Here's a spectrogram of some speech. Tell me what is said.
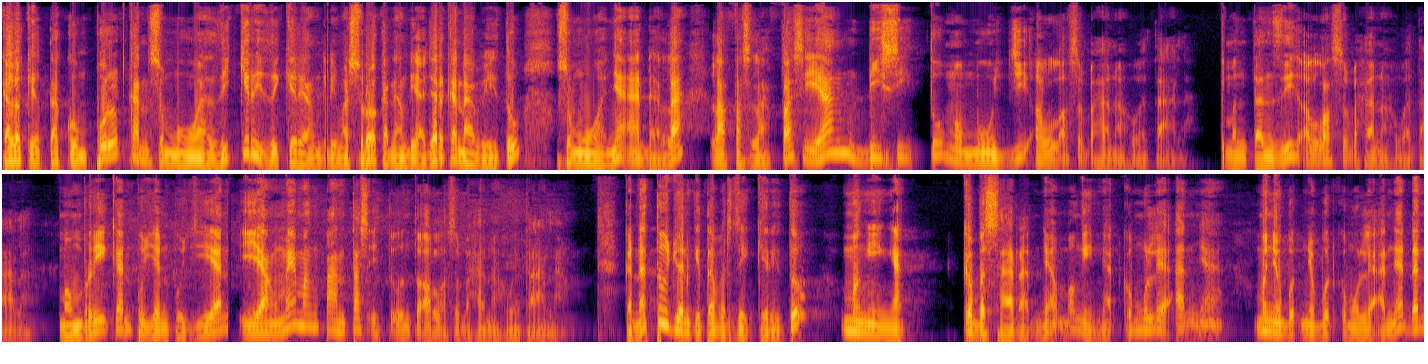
Kalau kita kumpulkan semua zikir-zikir yang dimasruhkan yang diajarkan Nabi itu semuanya adalah lafaz-lafaz yang di situ memuji Allah Subhanahu wa taala mentanzih Allah Subhanahu wa taala memberikan pujian-pujian yang memang pantas itu untuk Allah Subhanahu wa taala. Karena tujuan kita berzikir itu mengingat kebesarannya, mengingat kemuliaannya, menyebut-nyebut kemuliaannya dan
